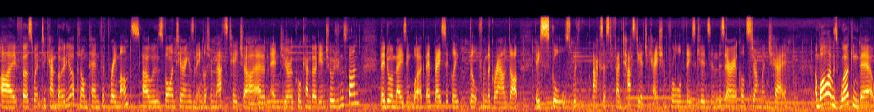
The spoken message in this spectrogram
I first went to Cambodia, Phnom Penh for three months. I was volunteering as an English and maths teacher at an NGO called Cambodian Children's Fund. They do amazing work. They've basically built from the ground up these schools with access to fantastic education for all of these kids in this area called Siang Che. And while I was working there,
